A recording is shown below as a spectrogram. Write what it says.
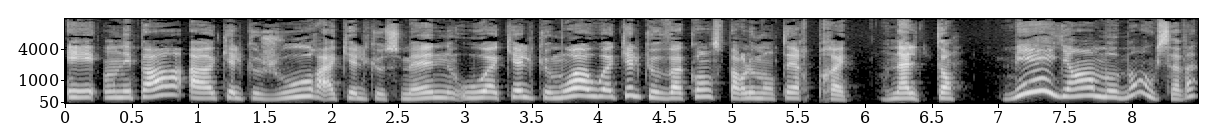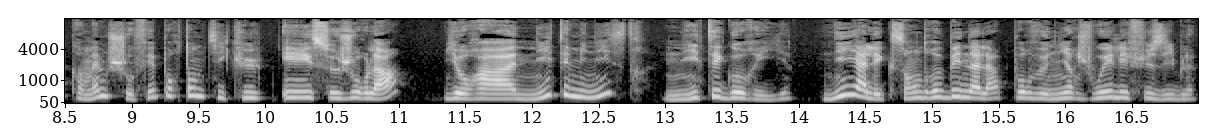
Et on n'est pas à quelques jours, à quelques semaines, ou à quelques mois, ou à quelques vacances parlementaires près. On a le temps. Mais il y a un moment où ça va quand même chauffer pour ton petit cul. Et ce jour-là, il y aura ni tes ministres, ni tes gorilles, ni Alexandre Benalla pour venir jouer les fusibles.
